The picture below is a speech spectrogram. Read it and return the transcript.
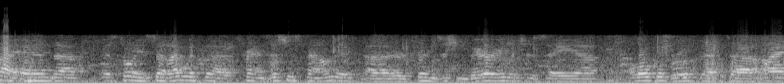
Hi, and uh, as Tony said, I'm with uh, Transitions Town, uh, or Transition Barrie, which is a, uh, a local group that uh, I,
